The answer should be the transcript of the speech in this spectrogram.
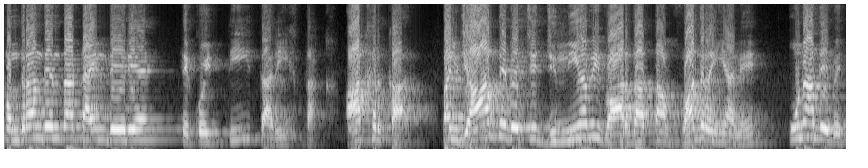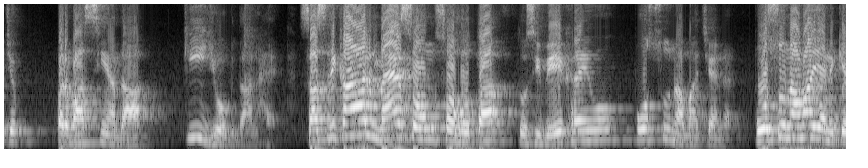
15 ਦਿਨ ਦਾ ਟਾਈਮ ਦੇ ਰਿਹਾ ਹੈ ਤੇ ਕੋਈ 30 ਤਾਰੀਖ ਤੱਕ। ਆਖਰਕਾਰ ਪੰਜਾਬ ਦੇ ਵਿੱਚ ਜਿੰਨੀਆਂ ਵੀ ਵਾਰਦਾਤਾਂ ਵੱਧ ਰਹੀਆਂ ਨੇ, ਉਹਨਾਂ ਦੇ ਵਿੱਚ ਪ੍ਰਵਾਸੀਆਂ ਦਾ ਕੀ ਯੋਗਦਾਨ ਹੈ? ਸਤਿ ਸ੍ਰੀ ਅਕਾਲ, ਮੈਂ ਸੋਮ ਸਹੋਤਾ, ਤੁਸੀਂ ਵੇਖ ਰਹੇ ਹੋ ਪੋਸੂਨਾਮਾ ਚੈਨਲ। ਪੋਸੂਨਾਮਾ ਯਾਨੀ ਕਿ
